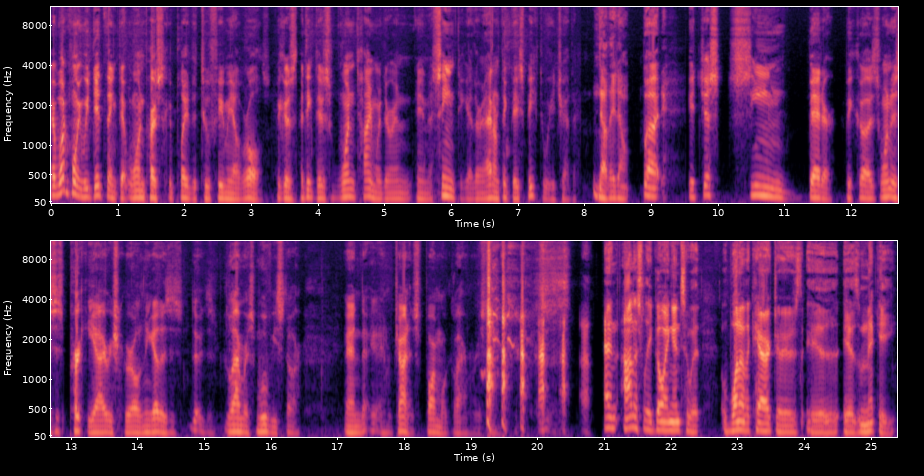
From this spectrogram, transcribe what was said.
At one point, we did think that one person could play the two female roles because I think there's one time where they're in, in a scene together, and I don't think they speak to each other. No, they don't. But it just seemed better because one is this perky Irish girl, and the other is this glamorous movie star. And uh, John is far more glamorous. and honestly, going into it, one of the characters is is Mickey,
